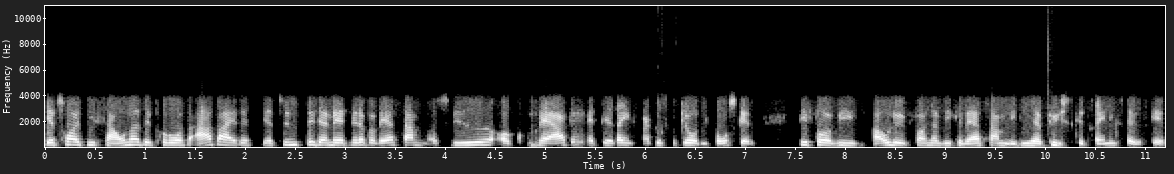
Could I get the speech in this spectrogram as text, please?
Jeg tror, at de savner det på vores arbejde. Jeg synes, det der med at netop at være sammen og svide og kunne mærke, at det rent faktisk har gjort en forskel, det får vi afløb for, når vi kan være sammen i de her fysiske træningsfællesskab.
